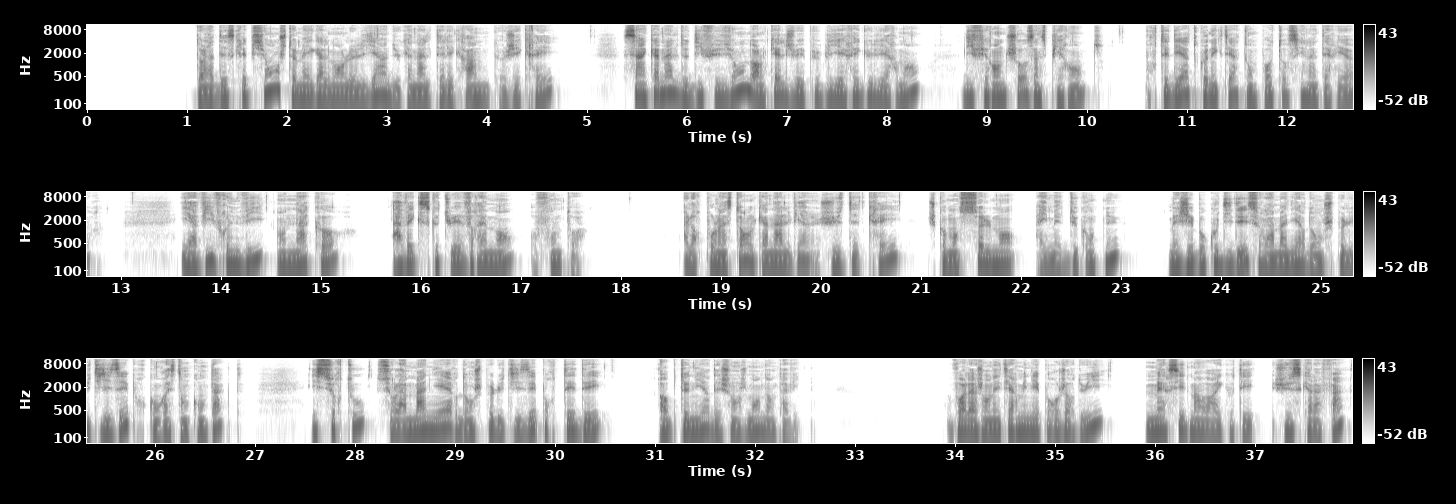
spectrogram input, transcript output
Dans la description, je te mets également le lien du canal Telegram que j'ai créé. C'est un canal de diffusion dans lequel je vais publier régulièrement différentes choses inspirantes pour t'aider à te connecter à ton potentiel intérieur et à vivre une vie en accord avec ce que tu es vraiment au fond de toi. Alors pour l'instant, le canal vient juste d'être créé, je commence seulement à y mettre du contenu, mais j'ai beaucoup d'idées sur la manière dont je peux l'utiliser pour qu'on reste en contact, et surtout sur la manière dont je peux l'utiliser pour t'aider à obtenir des changements dans ta vie. Voilà, j'en ai terminé pour aujourd'hui. Merci de m'avoir écouté jusqu'à la fin.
